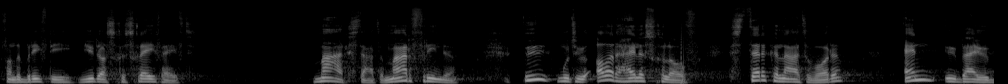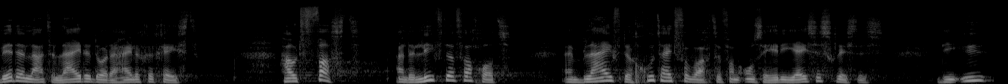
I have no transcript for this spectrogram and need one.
van de brief die Judas geschreven heeft. Maar, staat er, maar vrienden, u moet uw allerheiligst geloof sterker laten worden en u bij uw bidden laten leiden door de Heilige Geest. Houd vast aan de liefde van God en blijf de goedheid verwachten van onze Heer Jezus Christus, die u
